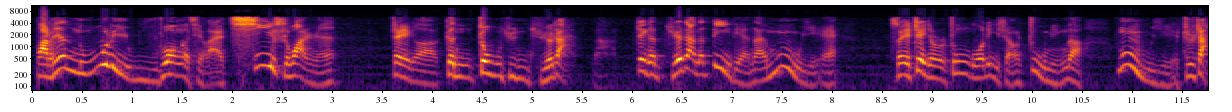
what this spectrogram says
把这些奴隶武装了起来，七十万人，这个跟周军决战啊。这个决战的地点在牧野，所以这就是中国历史上著名的牧野之战。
